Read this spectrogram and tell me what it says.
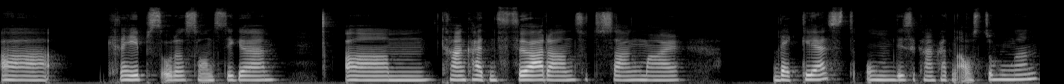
äh, Krebs oder sonstige ähm, Krankheiten fördern, sozusagen mal weglässt, um diese Krankheiten auszuhungern.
